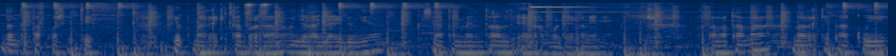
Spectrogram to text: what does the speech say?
dan tetap positif. Yuk mari kita bersama menjelajahi dunia kesehatan mental di era modern ini. Pertama-tama, mari kita akui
